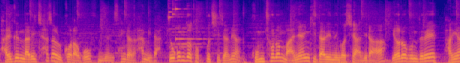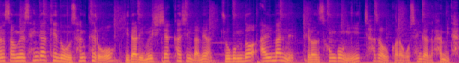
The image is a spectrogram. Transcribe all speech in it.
밝은 날이 찾아올 거라고 분명히 생각을 합니다. 조금 더 덧붙이자면 곰처럼 마냥 기다리는 것이 아니라 여러분들의 방향성을 생각해 놓은 상태로 기다림을 시작하신다면 조금 더 알맞는 그런 성공이 찾아올 거라고 생각을 합니다.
